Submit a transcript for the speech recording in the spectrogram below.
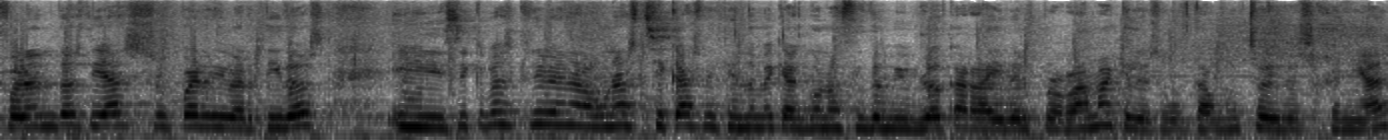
Fueron dos días súper divertidos y sí que me escriben algunas chicas diciéndome que han conocido mi blog a raíz del programa, que les gusta mucho y eso es genial,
